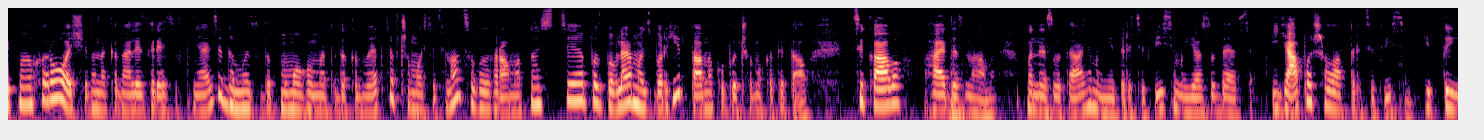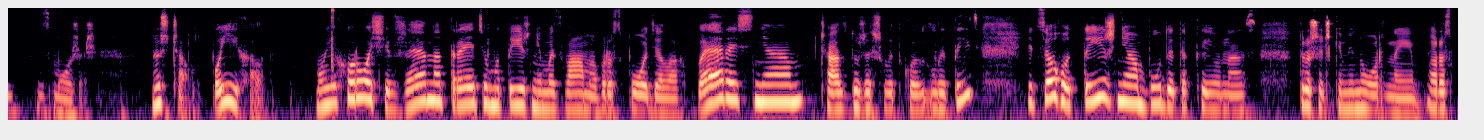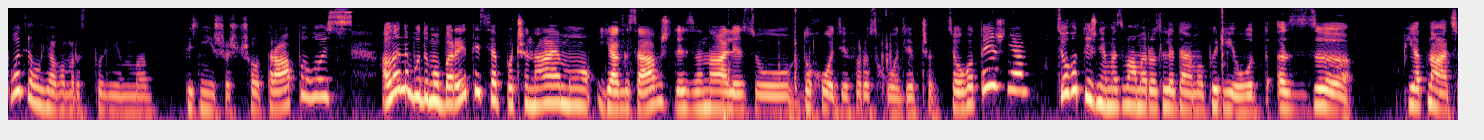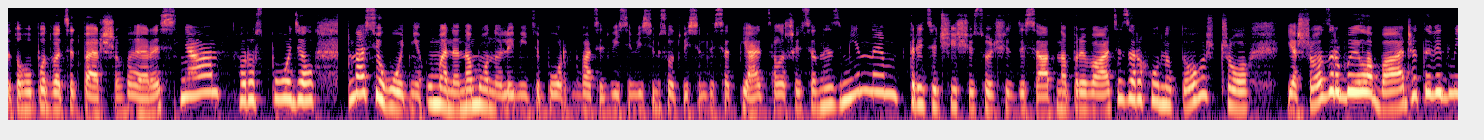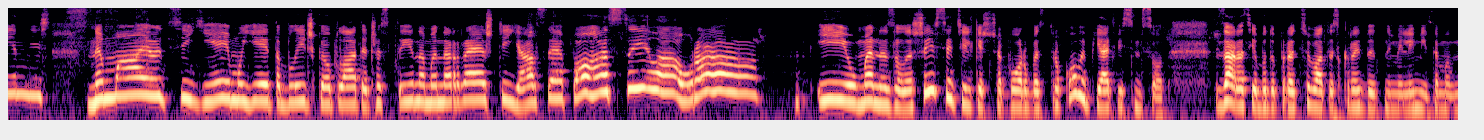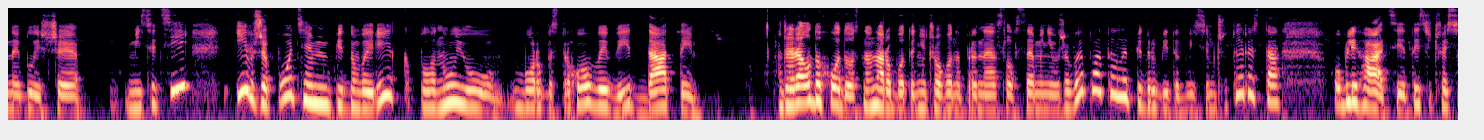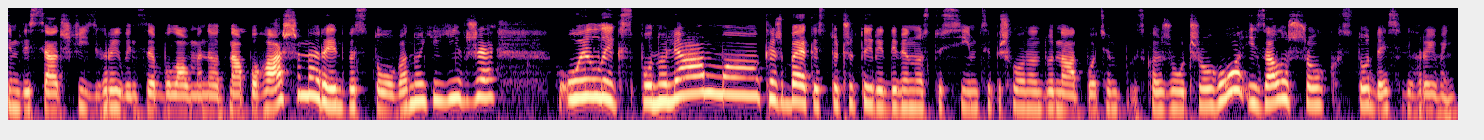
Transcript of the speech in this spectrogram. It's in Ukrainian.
Привіт, мої хороші! Ви на каналі з грязі в князі, де ми за допомогою методу конверсії вчимося фінансової грамотності, позбавляємось боргів та накопичуємо капітал. Цікаво, гайде з нами. Мене звати Аня, мені 38 і я з Одеси. Я почала в 38, і ти зможеш. Ну що, поїхали. Мої хороші, вже на третьому тижні ми з вами в розподілах вересня. Час дуже швидко летить. І цього тижня буде такий у нас трошечки мінорний розподіл. Я вам розповім пізніше, що трапилось. Але не будемо баритися. Починаємо, як завжди, з аналізу доходів розходів цього тижня. Цього тижня ми з вами розглядаємо період з 15 по 21 вересня розподіл. На сьогодні у мене на моноліміті борг 28 885 залишився незмінним, 36 660 на приваті за рахунок того, що я що зробила? Бачите відмінність? Немає цієї моєї таблички оплати частинами. Нарешті я все погасила! Ура! І у мене залишився тільки ще борг безстроковий 5800. Зараз я буду працювати з кредитними лімітами в найближчі місяці, і вже потім під новий рік планую борг безстраховий віддати. Джерел доходу, основна робота нічого не принесла, все мені вже виплатили. Підробіток 8400. Облігації 1076 гривень. Це була в мене одна погашена, реінвестовано її вже. OLX по нулям, кешбеки 104,97, це пішло на донат, потім скажу чого, і залишок 110 гривень.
